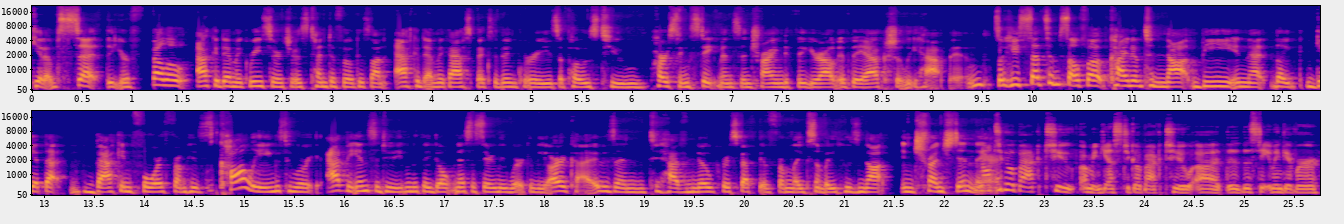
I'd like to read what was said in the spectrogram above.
get upset that your fellow academic researchers tend to focus on academic aspects of inquiry as opposed to parsing statements and trying to figure out if they actually happened. So he sets himself up kind of to not be in that, like, get that back and forth from his colleagues who are at the Institute, even if they don't necessarily work in the archives, and to have no perspective from, like, somebody who's not entrenched in there. Not to go back to, I mean, yes, to go back to uh, the, the statement giver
